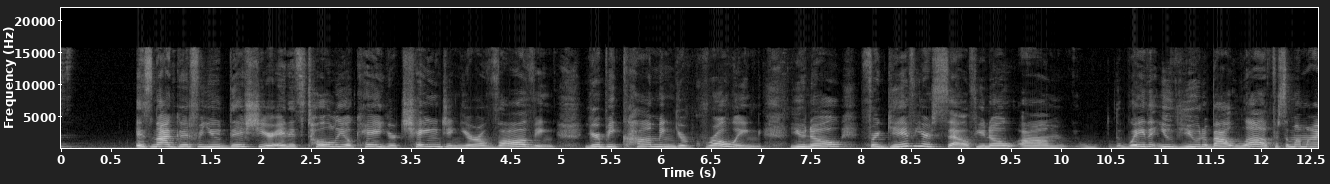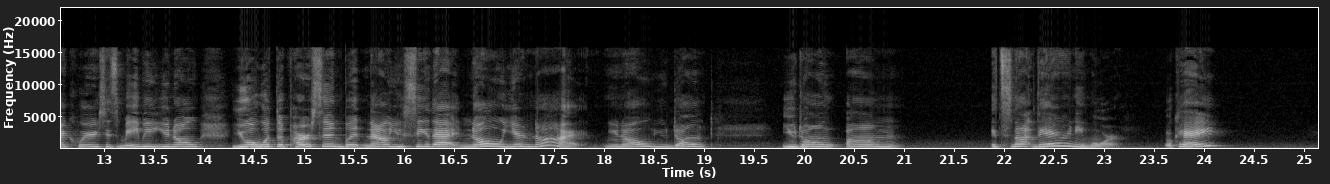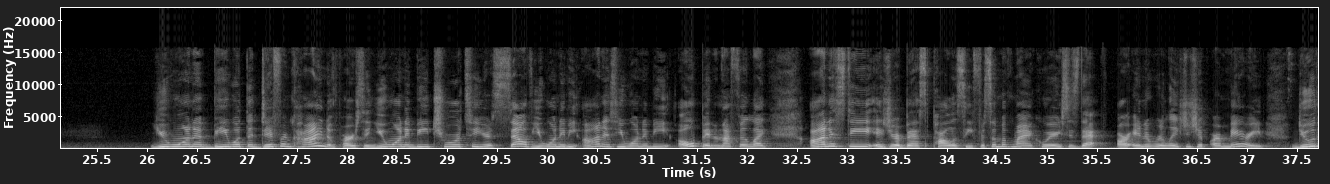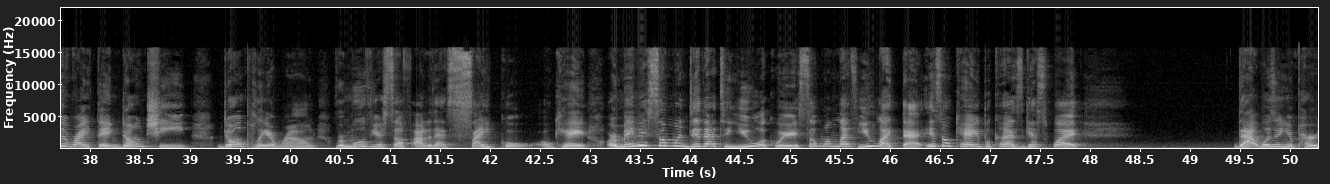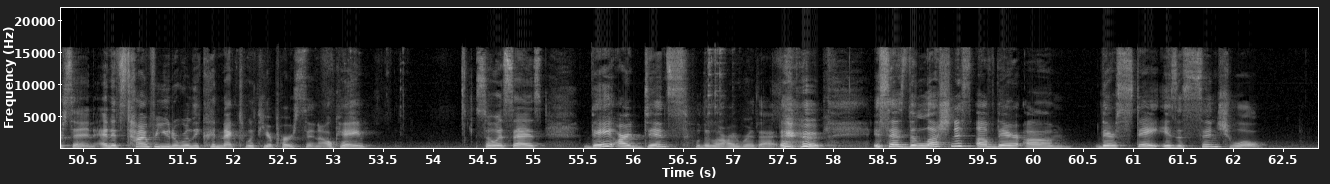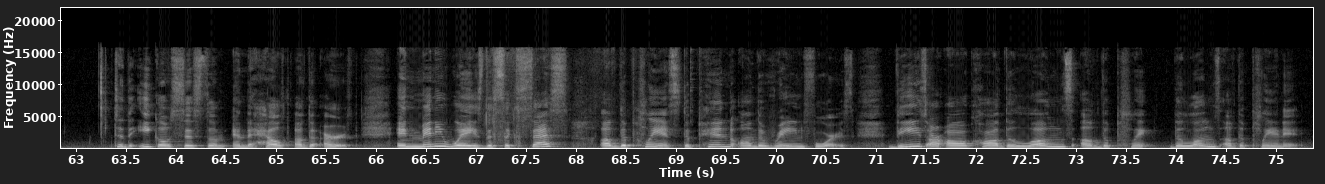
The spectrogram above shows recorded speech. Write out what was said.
it's not good for you this year and it's totally okay. You're changing you're evolving you're becoming you're growing you know? Forgive yourself you know um the way that you viewed about love. For some of my aquarius is maybe you know you were with the person but now you see that no you're not you know? You don't you don't um it's not there anymore okay you want to be with a different kind of person. You want to be truer to yourself. You want to be honest. You want to be open. And I feel like honesty is your best policy. For some of my Aquariuses that are in a relationship or married, do the right thing. Don't cheat. Don't play around. Remove yourself out of that cycle, okay? Or maybe someone did that to you, Aquarius. Someone left you like that. It's okay because guess what? That wasn't your person. And it's time for you to really connect with your person, okay? So it says, they are dense. Well, I read that. it says the lushness of their um their state is essential to the ecosystem and the health of the earth. In many ways, the success of the plants depend on the rainforest. These are all called the lungs of the plant, the lungs of the planet.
